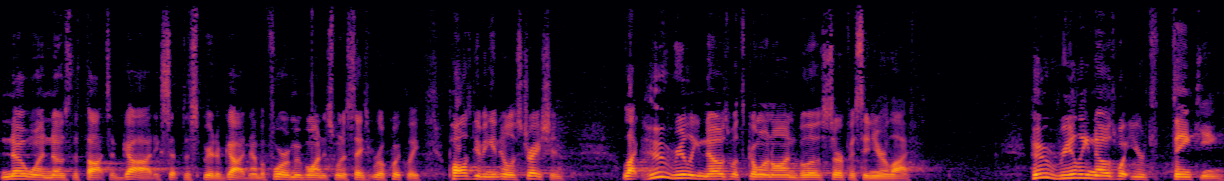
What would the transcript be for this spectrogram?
no one knows the thoughts of God except the Spirit of God. Now, before we move on, I just want to say real quickly Paul's giving an illustration. Like, who really knows what's going on below the surface in your life? Who really knows what you're thinking?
